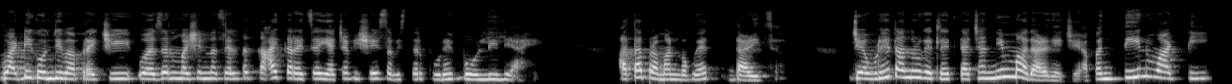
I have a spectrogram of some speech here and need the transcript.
वाटी कोणती वापरायची? वजन मशीन नसेल तर काय करायचं? याच्याविषयी सविस्तर पुढे बोललेली आहे. आता प्रमाण बघूयात डाळीचं. जेवढे तांदूळ घेतले त्याच्या निम्मा डाळ घ्यायची. आपण तीन वाटी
